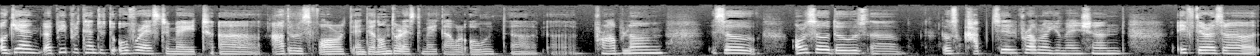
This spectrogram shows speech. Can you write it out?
again, uh, people tend to overestimate uh, others' fault and then underestimate our own uh, uh problem. So also those uh, those kapjil problem you mentioned, if there is a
